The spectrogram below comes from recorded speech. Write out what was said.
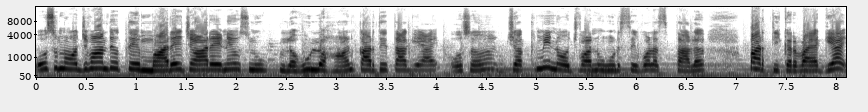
ਉਸ ਨੌਜਵਾਨ ਦੇ ਉੱਤੇ ਮਾਰੇ ਜਾ ਰਹੇ ਨੇ ਉਸ ਨੂੰ ਲਹੂ ਲੁਹਾਨ ਕਰ ਦਿੱਤਾ ਗਿਆ ਹੈ। ਉਸ ਜ਼ਖਮੀ ਨੌਜਵਾਨ ਨੂੰ ਹੁਣ ਸਿਵਲ ਹਸਪਤਾਲ ਭਰਤੀ ਕਰਵਾਇਆ ਗਿਆ ਹੈ।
